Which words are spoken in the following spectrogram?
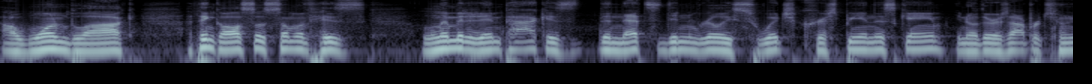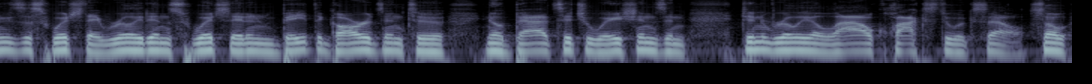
uh, one block. I think also some of his limited impact is the Nets didn't really switch crispy in this game. You know, there was opportunities to switch. They really didn't switch. They didn't bait the guards into, you know, bad situations and didn't really allow Clax to excel. So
